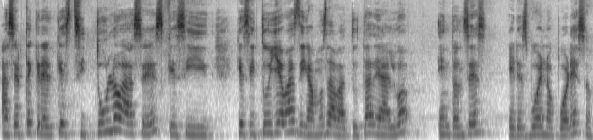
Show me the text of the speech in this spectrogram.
hacerte creer que si tú lo haces, que si, que si tú llevas, digamos, la batuta de algo, entonces eres bueno por eso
